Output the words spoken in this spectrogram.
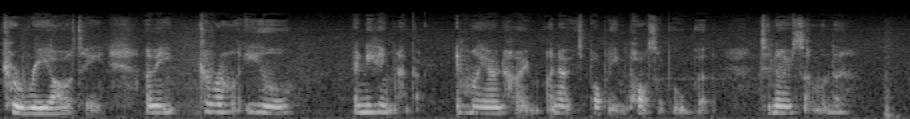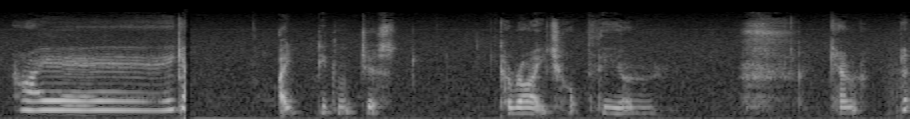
karate, I mean, karate or anything like that in my own home, I know it's probably impossible, but to know some of the. I, I didn't just karate chop the um, camera. But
